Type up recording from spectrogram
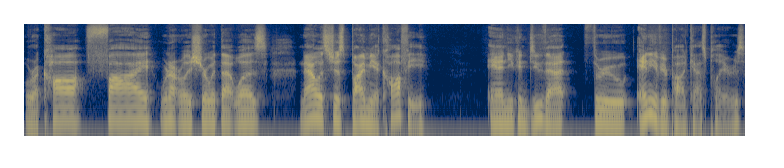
or a ca fi. We're not really sure what that was. Now it's just buy me a coffee. And you can do that through any of your podcast players,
